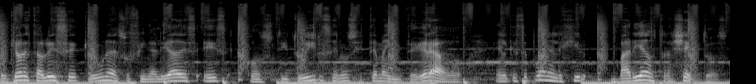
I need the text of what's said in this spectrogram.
el que ahora establece que una de sus finalidades es constituirse en un sistema integrado en el que se puedan elegir variados trayectos,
